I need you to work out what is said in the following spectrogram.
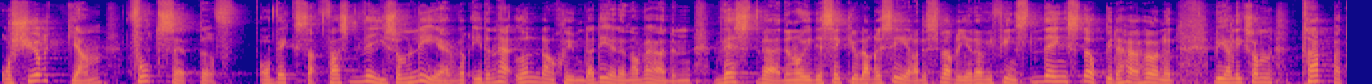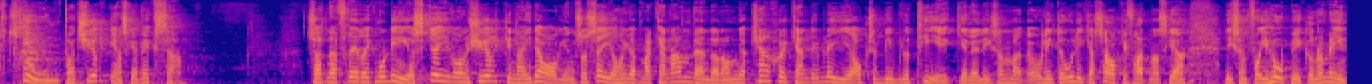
Och kyrkan fortsätter att växa fast vi som lever i den här undanskymda delen av världen, västvärlden och i det sekulariserade Sverige där vi finns längst upp i det här hörnet, vi har liksom tappat tron på att kyrkan ska växa. Så att när Fredrik Modéus skriver om kyrkorna i dagen så säger hon att man kan använda dem, ja, kanske kan det bli också bibliotek eller liksom, och lite olika saker för att man ska liksom få ihop ekonomin.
